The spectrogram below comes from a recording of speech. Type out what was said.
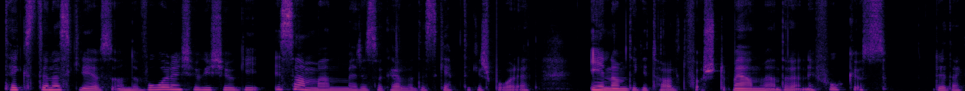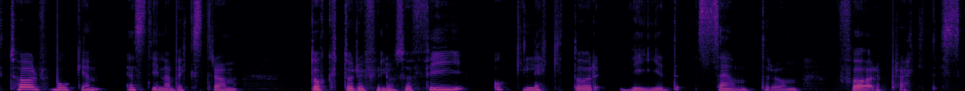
Texterna skrevs under våren 2020 i samband med det så kallade skeptikerspåret inom Digitalt först med användaren i fokus. Redaktör för boken är Stina Bäckström doktor i filosofi och lektor vid Centrum för praktisk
